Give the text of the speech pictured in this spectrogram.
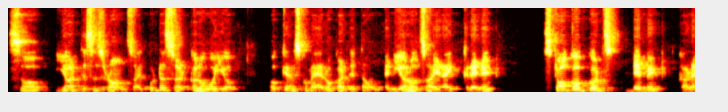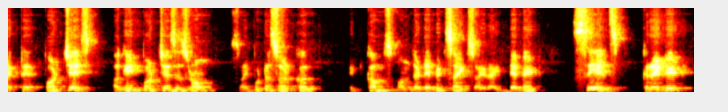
So here this is wrong. So I'll put a circle over here. Okay, उसको मैं arrow कर देता हूँ. And here also I write credit. Stock of goods, debit, correct है. Purchase, again purchase is wrong. So I put a circle. It comes on the debit side. So I write debit. Sales, credit,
